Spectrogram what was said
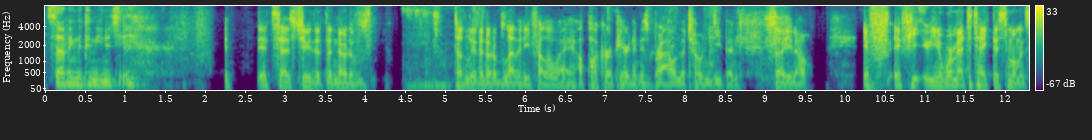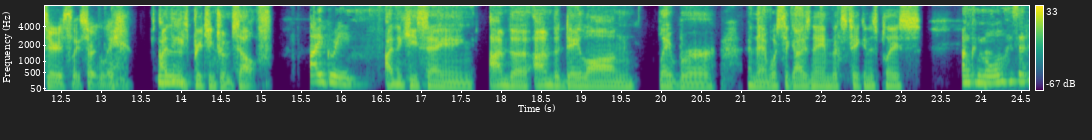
serving the community. It it says too that the note of suddenly the note of levity fell away. A pucker appeared in his brow and the tone deepened. So, you know, if if he you know, we're meant to take this moment seriously, certainly. I Mm. think he's preaching to himself. I agree. I think he's saying, "I'm the I'm the day long laborer," and then what's the guy's name that's taken his place? Duncan Moore, is it?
